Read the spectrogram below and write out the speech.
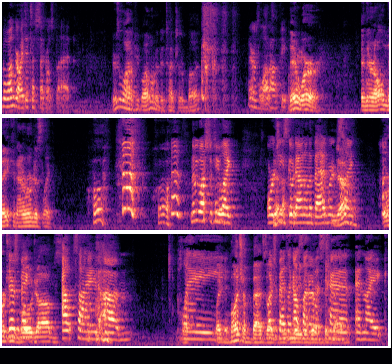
well, one girl I did touch that girl's butt. There's a lot of people I wanted to touch their butt. There was a lot of hot people. There were, and they're all naked. And I remember just like, huh, huh. Then we watched a few like orgies Yeah. go down on the bed. We're just Yeah. like Orgies, There's a big outside um play like a bunch of beds, bunch like of beds like outside of this tent bed. and like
